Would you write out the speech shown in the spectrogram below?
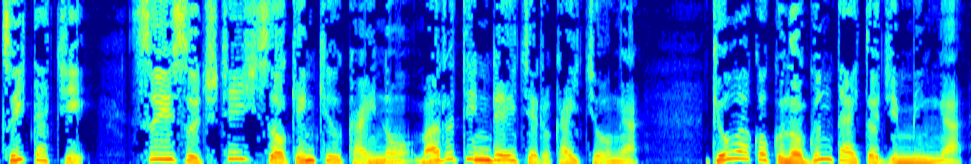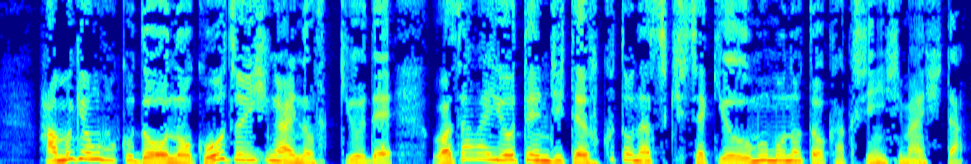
1日、スイス地底思想研究会のマルティン・レイチェル会長が、共和国の軍隊と人民が、ハムギョン北道の洪水被害の復旧で、災いを転じて福となす奇跡を生むものと確信しました。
